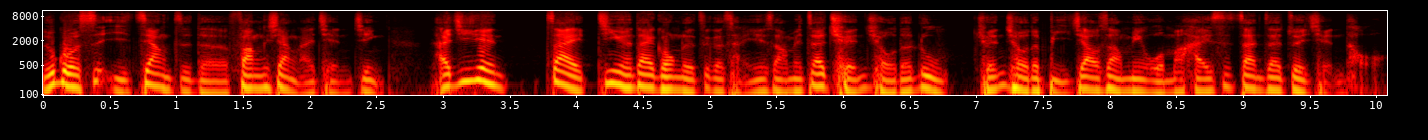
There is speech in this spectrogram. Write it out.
如果是以这样子的方向来前进，台积电在晶圆代工的这个产业上面，在全球的路、全球的比较上面，我们还是站在最前头。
